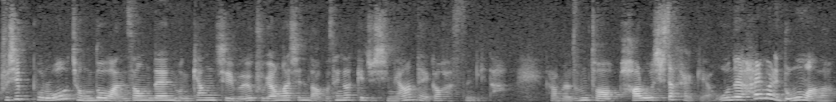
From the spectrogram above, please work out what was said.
90% 정도 완성된 문캉집을 구경하신다고 생각해주시면 될 것 같습니다. 그러면 룸투어 바로 시작할게요. 오늘 할 말이 너무 많아.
